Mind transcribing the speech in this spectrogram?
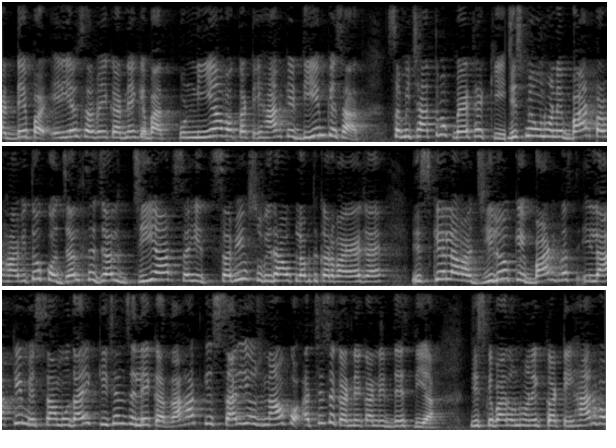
अड्डे पर एरियल सर्वे करने के बाद पूर्णिया व कटिहार के डीएम के साथ समीक्षात्मक बैठक की, जिसमें उन्होंने बाढ़ प्रभावितों को जल्द से जल्द जीआर सहित सभी सुविधा उपलब्ध करवाया जाए। इसके अलावा जिलों के बाढ़ग्रस्त इलाके में सामुदायिक किचन से लेकर राहत की सारी योजनाओं को अच्छे से करने का निर्देश दिया। जिसके बाद उन्होंने कटिहार व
